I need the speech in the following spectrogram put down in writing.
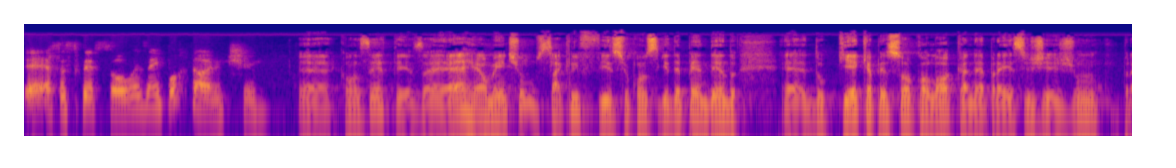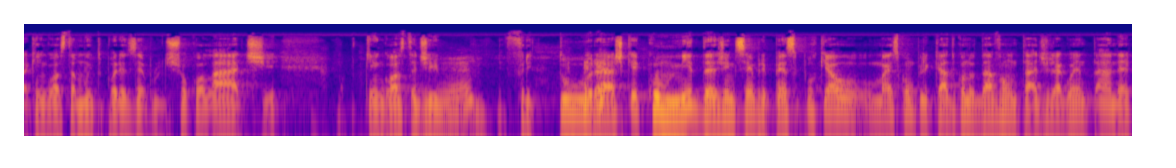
essas pessoas é importante. É, com certeza. É realmente um sacrifício conseguir, dependendo é, do que que a pessoa coloca né, para esse jejum. Para quem gosta muito, por exemplo, de chocolate, quem gosta de uhum. fritura, acho que comida a gente sempre pensa porque é o mais complicado quando dá vontade de aguentar, né?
